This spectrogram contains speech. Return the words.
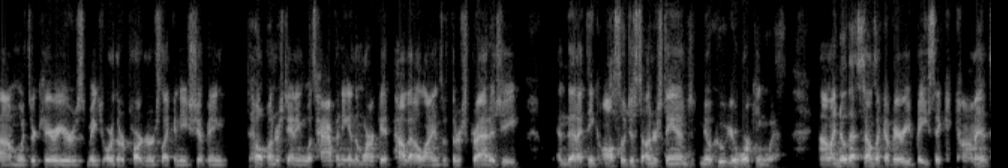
um, with their carriers make or their partners like an eShipping to help understanding what's happening in the market how that aligns with their strategy and then I think also just to understand, you know, who you're working with. Um, I know that sounds like a very basic comment,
